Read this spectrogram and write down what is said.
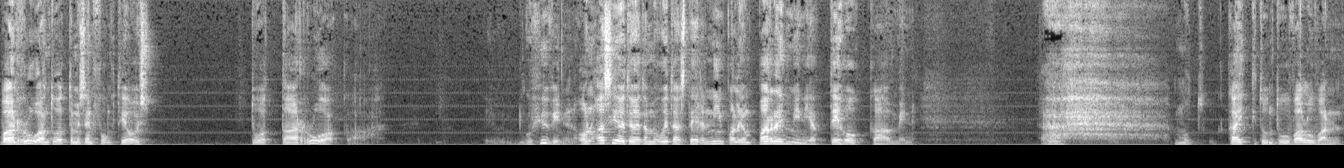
vaan ruoan tuottamisen funktio olisi tuottaa ruokaa niin hyvin. On asioita, joita me voitaisiin tehdä niin paljon paremmin ja tehokkaammin, äh, mutta kaikki tuntuu valuvan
